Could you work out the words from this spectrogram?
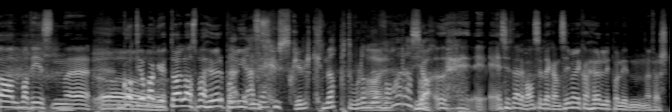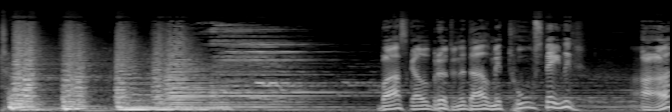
Dal, Mathisen. Eh, Godt jobba, gutta. La oss bare høre på lyden. jeg husker knapt hvordan det var, altså. Ja, jeg jeg syns det er vanskelig, det kan jeg si, men vi kan høre litt på lyden først. Hva skal Brødrene Dal med to steiner? A.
